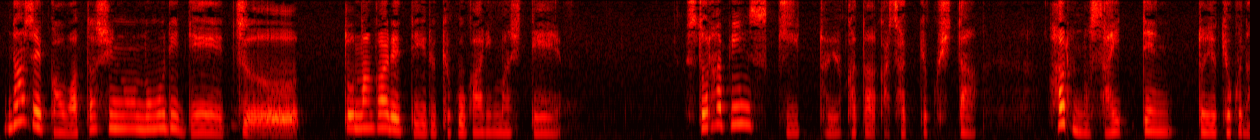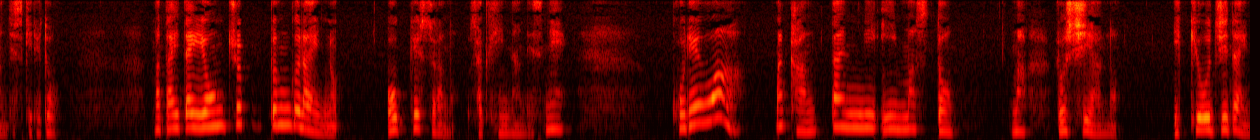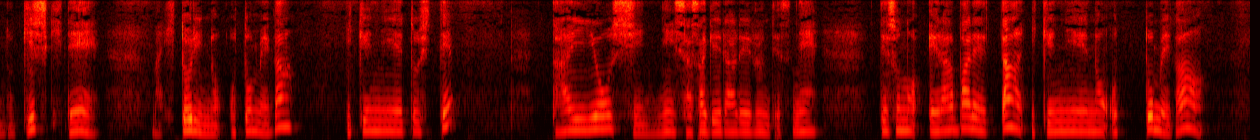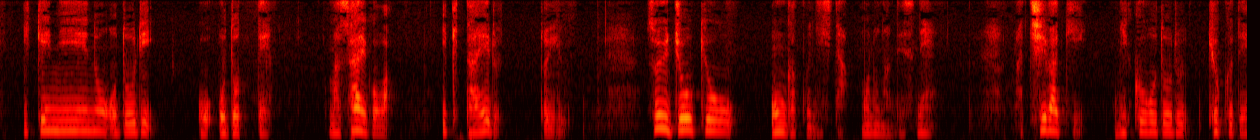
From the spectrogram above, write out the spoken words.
なぜか私の脳裏でずっと流れている曲がありましてストラビンスキーという方が作曲した「春の祭典」という曲なんですけれど、まあ、大体40分ぐらいのオーケストラの作品なんですね。これは、まあ、簡単に言いますと、まあ、ロシアの異教時代の儀式で、まあ、一人の乙女が生贄として太陽神に捧げられるんですね。でその選ばれた生贄の乙女が生贄の踊りを踊って、まあ、最後は生き絶えるというそういう状況を音楽にしたものなんですね。まあ、千秋肉踊る曲で、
